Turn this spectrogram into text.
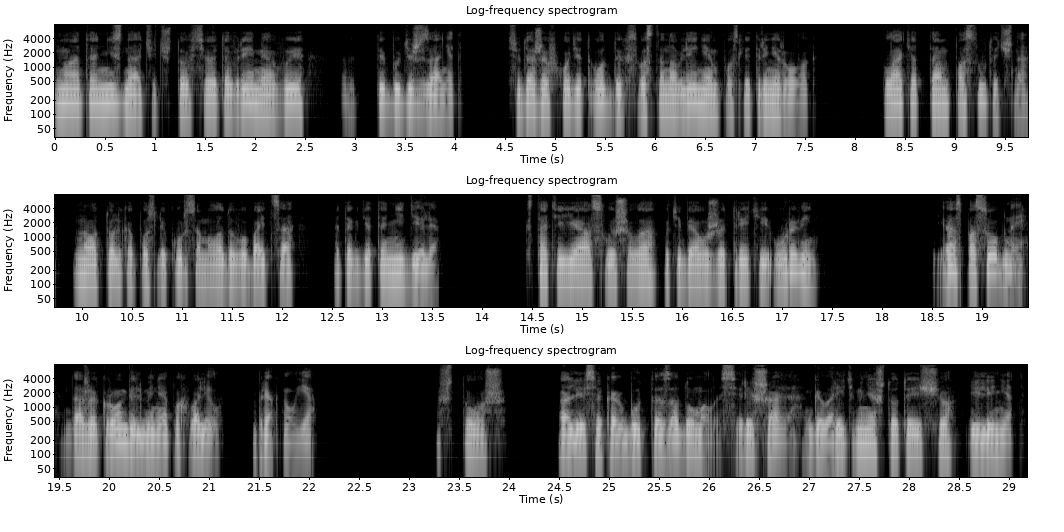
«Но это не значит, что все это время вы... ты будешь занят. Сюда же входит отдых с восстановлением после тренировок. Платят там посуточно, но только после курса молодого бойца. Это где-то неделя. Кстати, я слышала, у тебя уже третий уровень? Я способный, даже Кромвель меня похвалил, брякнул я. Что ж, Олеся как будто задумалась, решая, говорить мне что-то еще или нет.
